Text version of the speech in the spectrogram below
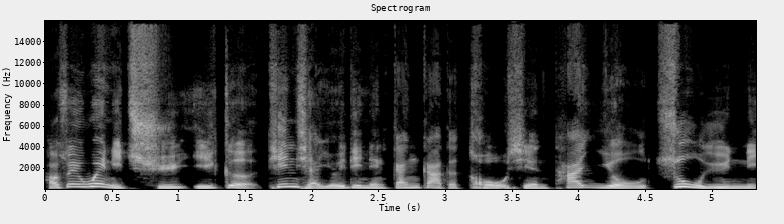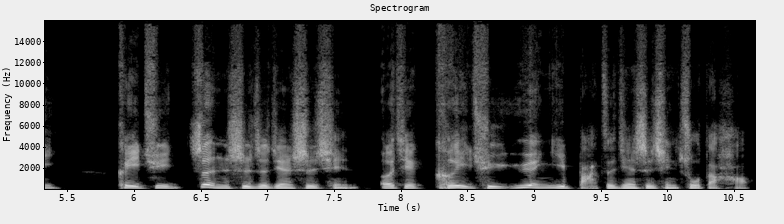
好，所以为你取一个听起来有一点点尴尬的头衔，它有助于你可以去正视这件事情，而且可以去愿意把这件事情做得好。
